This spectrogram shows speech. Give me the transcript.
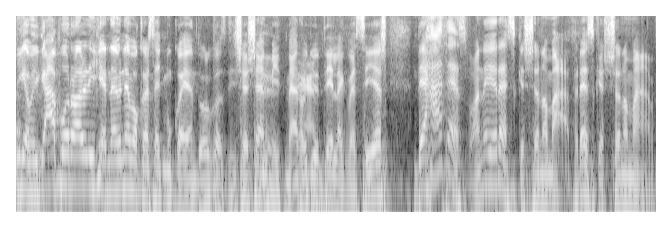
igen, hogy Gáborral igen, nem, nem akarsz egy munkahelyen dolgozni, se semmit, mert hogy ő tényleg veszélyes. De hát ez van, eh, reszkessen a máv, reszkessen a máv.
